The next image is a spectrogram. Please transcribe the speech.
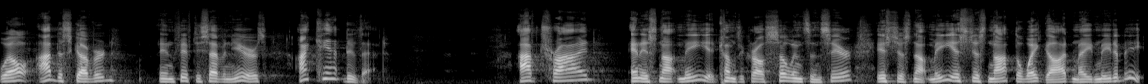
Well, I've discovered in 57 years, I can't do that. I've tried, and it's not me. It comes across so insincere. It's just not me. It's just not the way God made me to be.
